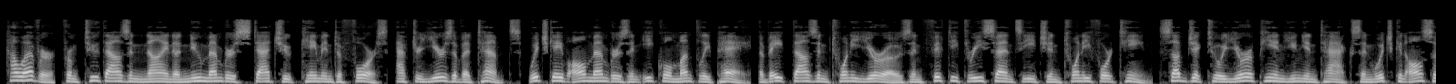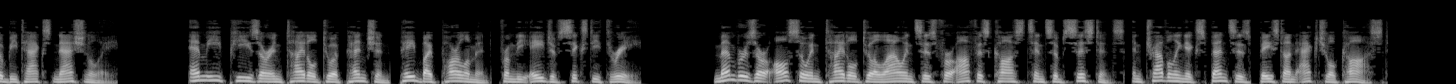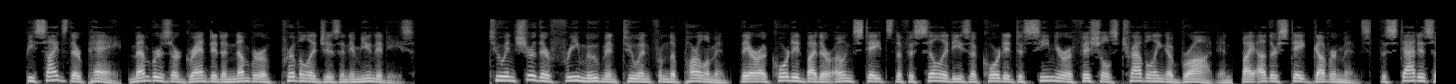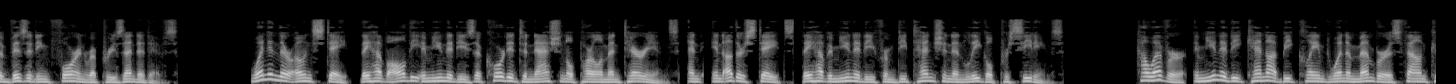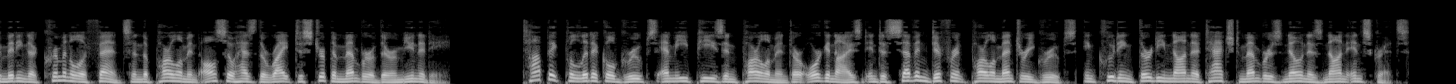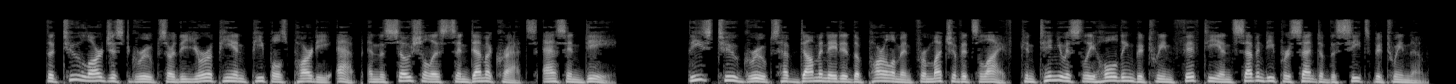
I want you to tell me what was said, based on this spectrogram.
However, from 2009 a new members' statute came into force, after years of attempts, which gave all members an equal monthly pay, of €8,020 Euros and 53 cents each in 2014, subject to a European Union tax and which can also be taxed nationally. MEPs are entitled to a pension, paid by Parliament, from the age of 63. Members are also entitled to allowances for office costs and subsistence, and travelling expenses, based on actual cost. Besides their pay, members are granted a number of privileges and immunities. To ensure their free movement to and from the parliament, they are accorded by their own states the facilities accorded to senior officials travelling abroad and, by other state governments, the status of visiting foreign representatives. When in their own state, they have all the immunities accorded to national parliamentarians, and, in other states, they have immunity from detention and legal proceedings. However, immunity cannot be claimed when a member is found committing a criminal offence and the parliament also has the right to strip a member of their immunity. Topic political groups MEPs in Parliament are organised into seven different parliamentary groups, including 30 non-attached members known as non-inscrits. The two largest groups are the European People's Party and the Socialists and Democrats These two groups have dominated the parliament for much of its life, continuously holding between 50 and 70% of the seats between them.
